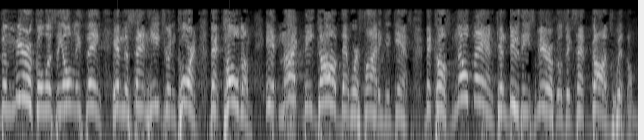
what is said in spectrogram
The miracle was the only thing in the Sanhedrin court that told them it might be God that we're fighting against because no man can do these miracles except God's with them.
